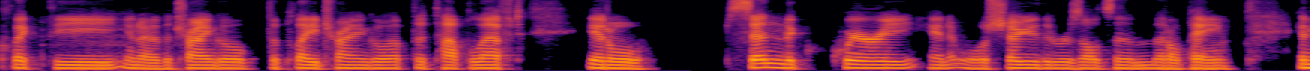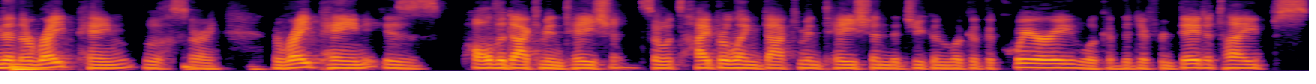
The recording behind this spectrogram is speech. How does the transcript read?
click the you know the triangle, the play triangle up the top left, it'll send the query and it will show you the results in the middle pane. And then the mm-hmm. right pane, ugh, sorry, the right pane is all the documentation. So it's hyperlinked documentation that you can look at the query, look at the different data types.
